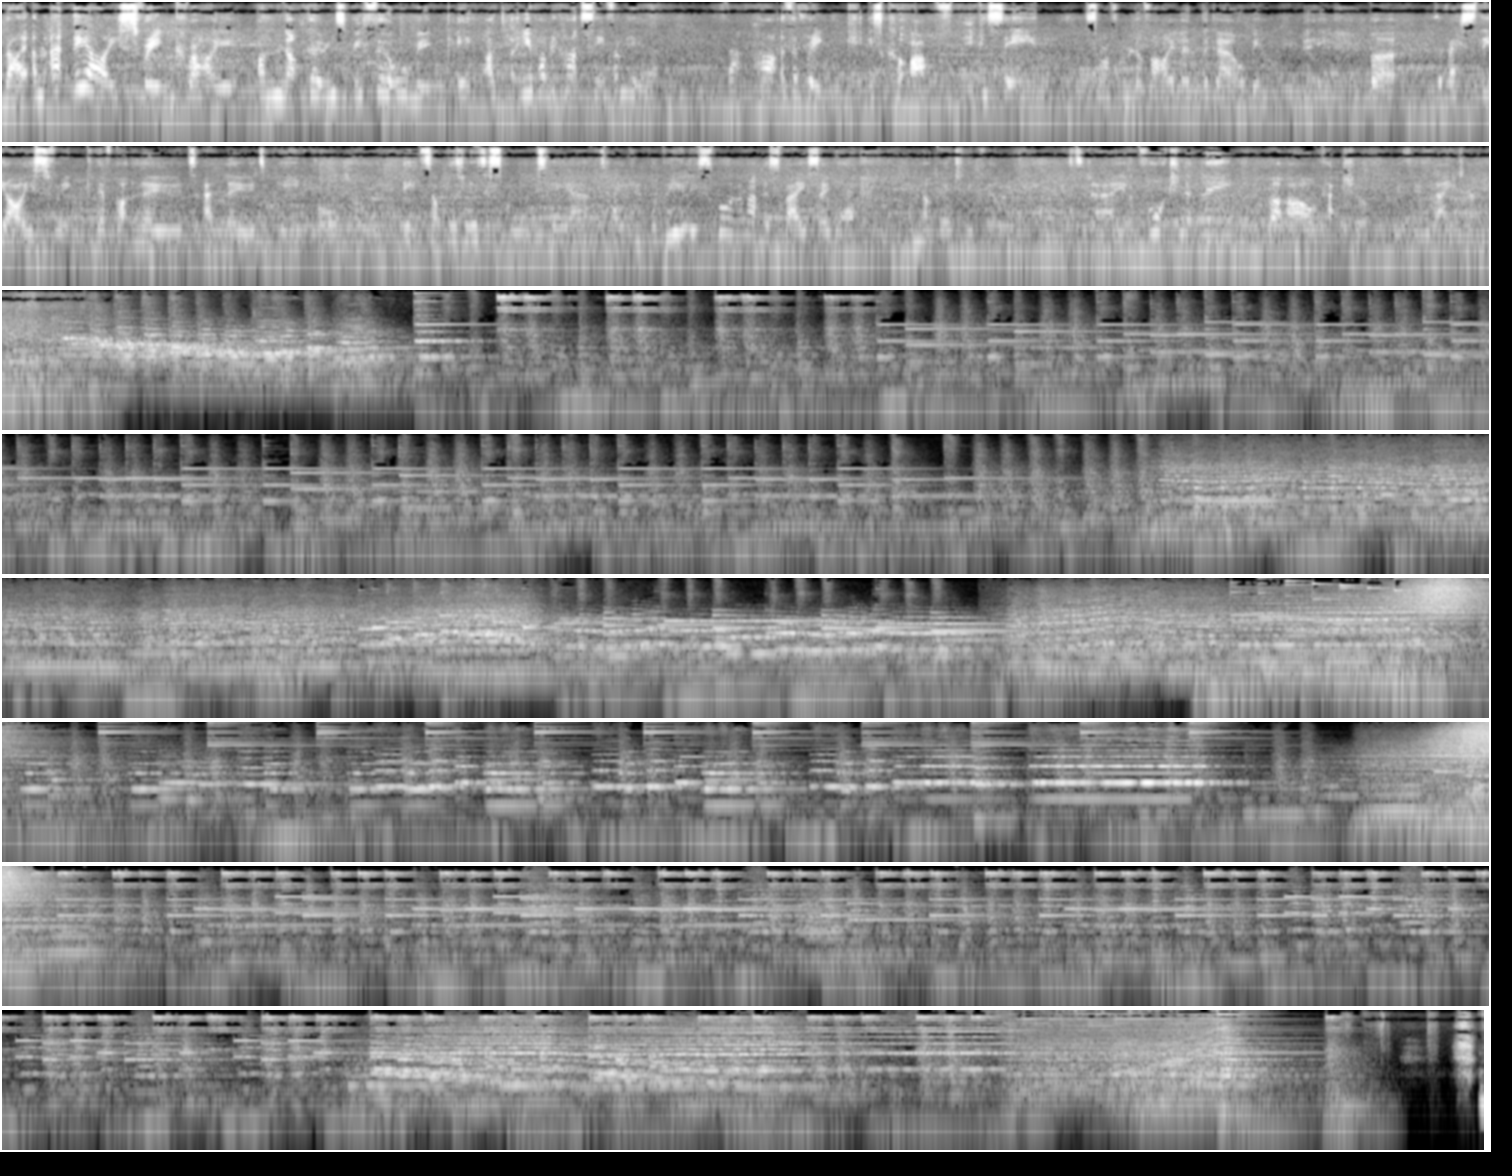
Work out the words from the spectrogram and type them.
Right, I'm at the ice rink, right? I'm not going to be filming it. I, you probably can't see from here. That part of the rink is cut off. You can see someone from Love Island, the girl behind me. But the rest of the ice rink, they've got loads and loads of people. It's up, there's loads of schools here, taking up a really small amount of space. So yeah, I'm not going to be filming today, unfortunately, but I'll catch up later.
